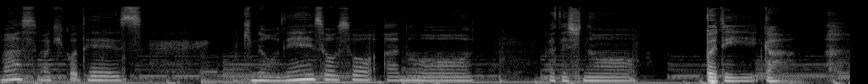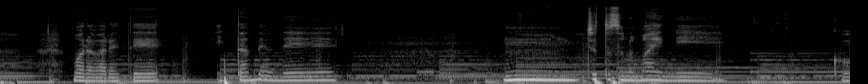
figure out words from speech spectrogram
ます。まきこです。昨日ねそうそうあのー、私のバディが もらわれて行ったんだよね。うんちょっとその前にこう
